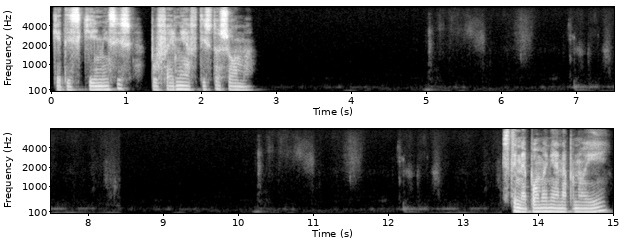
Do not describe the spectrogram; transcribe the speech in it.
Και της κίνησης που φέρνει αυτή στο σώμα. Στην επόμενη αναπνοή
